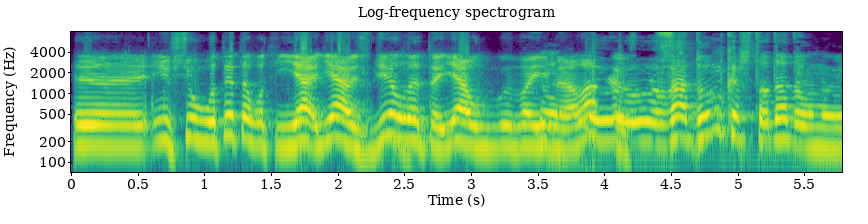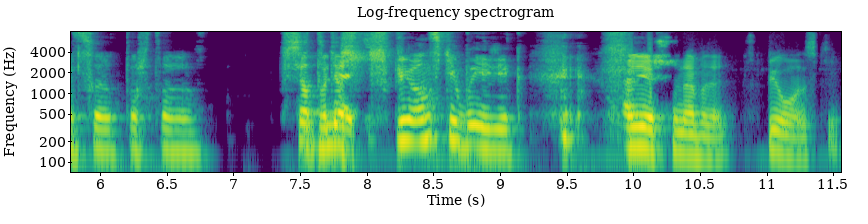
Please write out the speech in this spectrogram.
э, и все вот это вот, я, я сделал это, я во имя Аллаха. э, Задумка, что додумается, то, что все-таки шпионский боевик. Конечно, блядь, шпионский.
